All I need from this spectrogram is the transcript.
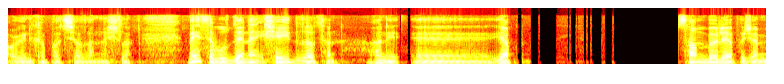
Oyunu kapatacağız anlaşılan. Neyse bu dene şeydi zaten. Hani eee yap Sam böyle yapacağım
